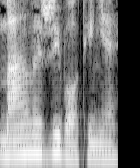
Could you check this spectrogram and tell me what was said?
male životinje.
